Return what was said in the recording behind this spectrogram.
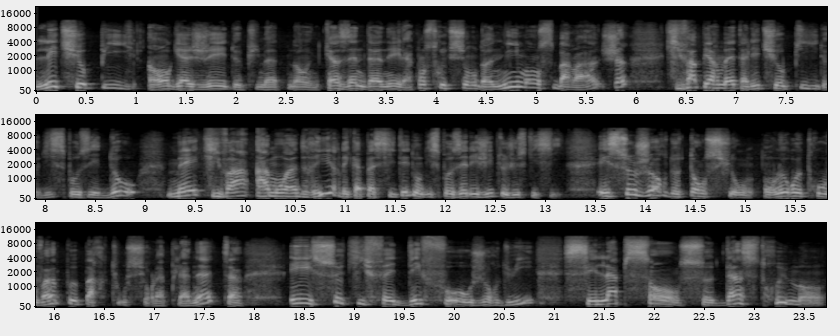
L'Éthiopie a engagé depuis maintenant une quinzaine d'années la construction d'un immense barrage qui va permettre à l'Éthiopie de disposer d'eau, mais qui va amoindrir les capacités dont disposait l'Égypte jusqu'ici. Et ce genre de tension, on le retrouve un peu partout sur la planète. Et ce qui fait défaut aujourd'hui, c'est l'absence d'instruments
